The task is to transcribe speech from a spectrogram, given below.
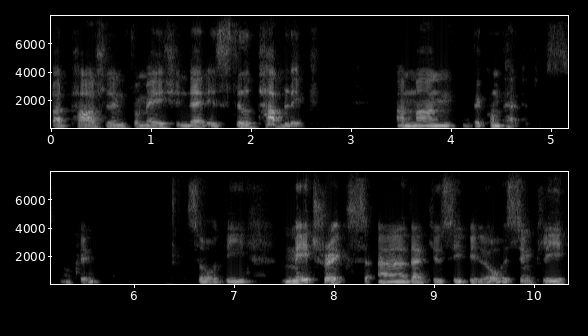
but partial information that is still public among the competitors okay? So the matrix uh, that you see below is simply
